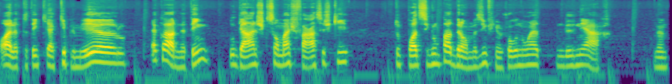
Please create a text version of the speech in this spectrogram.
olha, tu tem que ir aqui primeiro. É claro, né? Tem lugares que são mais fáceis que tu pode seguir um padrão, mas enfim, o jogo não é linear, né?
